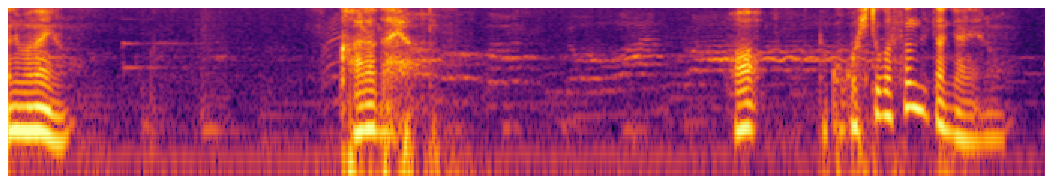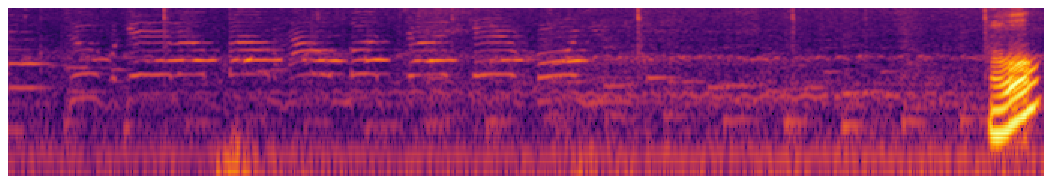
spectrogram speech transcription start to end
何もないの？からだよあここ人が住んでたんじゃねえの？お？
